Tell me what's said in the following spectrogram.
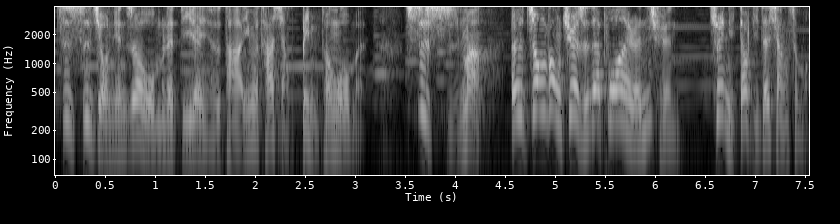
自四九年之后，我们的敌人也是他，因为他想并吞我们，事实嘛。而中共确实在迫害人权，所以你到底在想什么？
